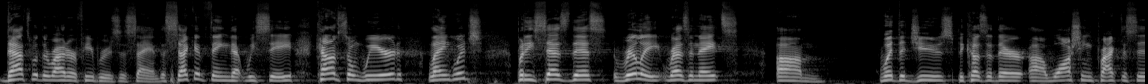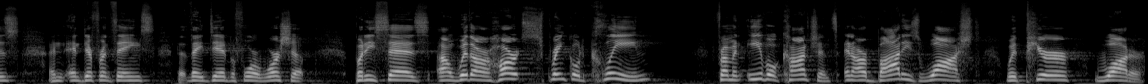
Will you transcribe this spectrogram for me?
That's what the writer of Hebrews is saying. The second thing that we see, kind of some weird language, but he says this really resonates um, with the Jews because of their uh, washing practices and, and, different things that they did before worship. But he says, uh, with our hearts sprinkled clean from an evil conscience and our bodies washed with pure water.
